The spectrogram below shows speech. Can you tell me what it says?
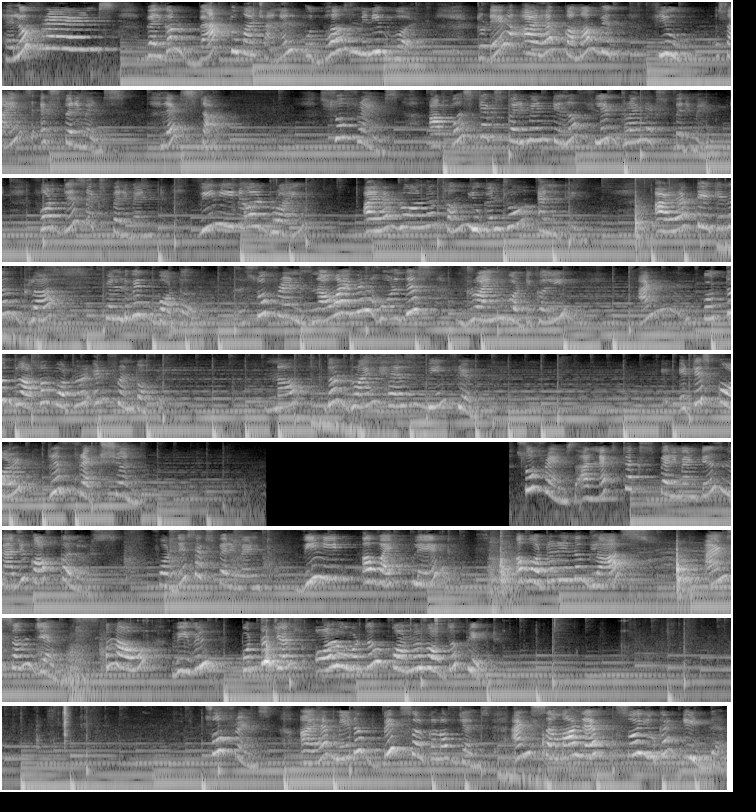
Hello friends! Welcome back to my channel Udbhav's Mini World. Today I have come up with few science experiments. Let's start. So friends, our first experiment is a flip drawing experiment. For this experiment, we need a drawing. I have drawn a thumb, you can draw anything. Vertically and put the glass of water in front of it. Now the drawing has been flipped. It is called refraction. So friends, our next experiment is magic of colors. For this experiment, we need a white plate, a water in a glass the gems all over the corners of the plate. So friends, I have made a big circle of gems and some are left so you can eat them.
